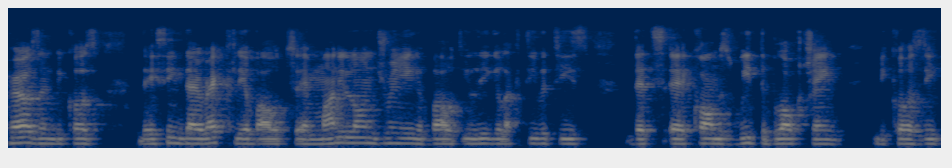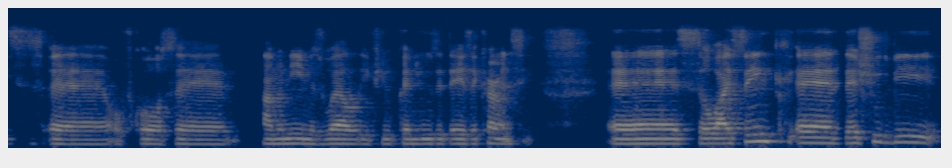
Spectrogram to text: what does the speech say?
person because they think directly about uh, money laundering, about illegal activities that uh, comes with the blockchain because it's, uh, of course, uh, anonymous as well if you can use it as a currency. Uh, so I think uh, there should be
